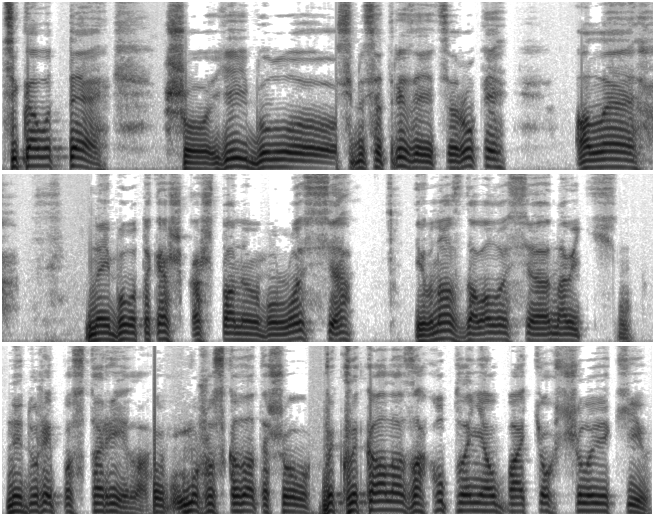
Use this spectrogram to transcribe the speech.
Цікаво те, що їй було 73, здається, роки, але в неї було таке ж каштанове волосся, і вона, здавалося, навіть не дуже постаріла. Можу сказати, що викликала захоплення у багатьох чоловіків,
